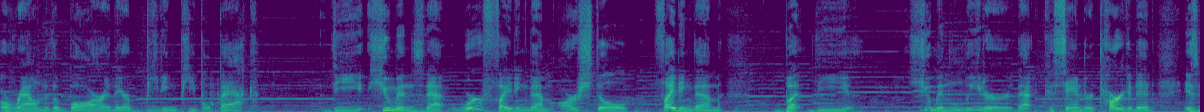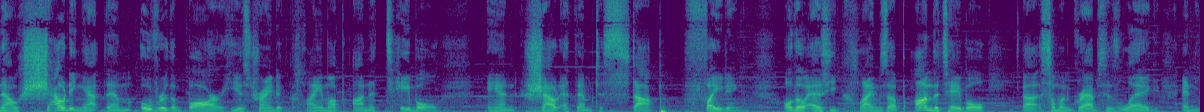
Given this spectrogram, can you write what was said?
around the bar and they are beating people back. The humans that were fighting them are still fighting them, but the human leader that Cassander targeted is now shouting at them over the bar. He is trying to climb up on a table and shout at them to stop fighting. Although, as he climbs up on the table, uh, someone grabs his leg and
